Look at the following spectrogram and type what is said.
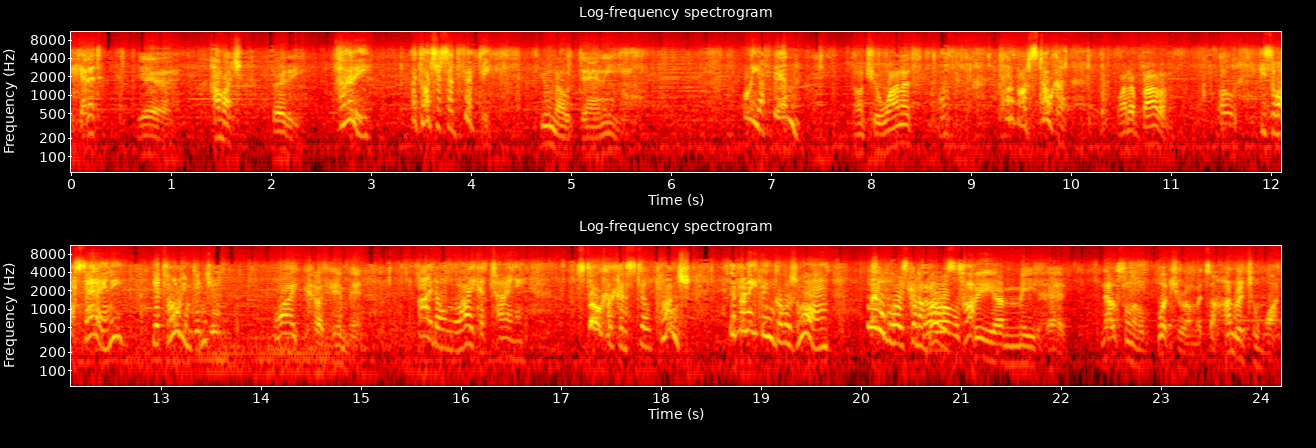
Did you get it? Yeah, How much? 30. 30? I thought you said 50. You know Danny. Only a fin. Don't you want it? Well, what about Stoker? What about him? Oh, he's all set, ain't he? You told him, didn't you? Why cut him in? I don't like it, Tiny. Stoker can still punch. If anything goes wrong, little boy's gonna blow his Don't top. be a meathead. Nelson will butcher him. It's a hundred to one.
